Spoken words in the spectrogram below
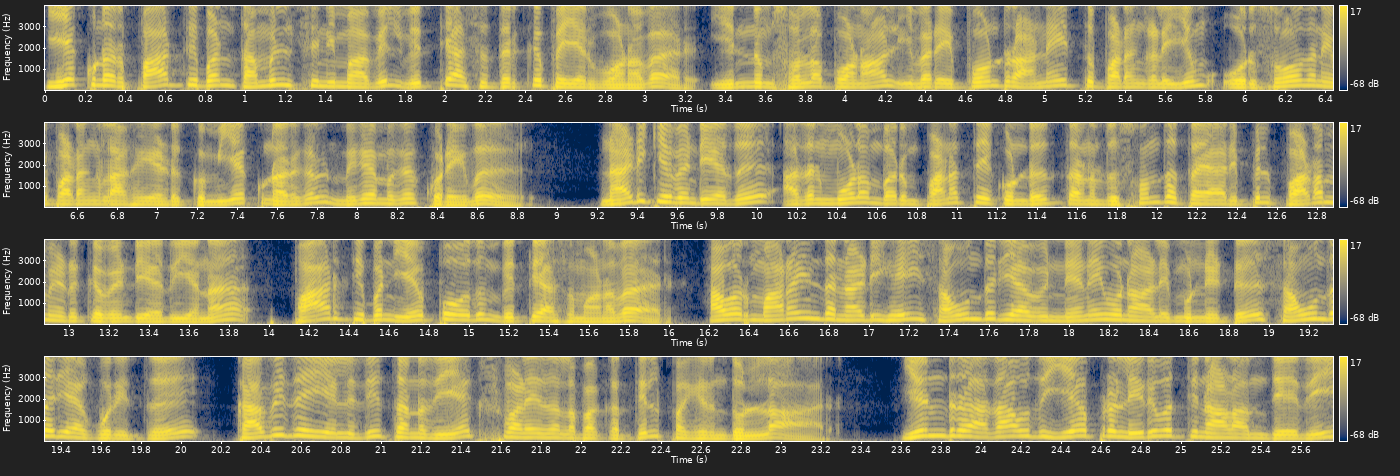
இயக்குனர் பார்த்திபன் தமிழ் சினிமாவில் வித்தியாசத்திற்கு பெயர் போனவர். இன்னும் சொல்லப்போனால் இவரை போன்ற அனைத்து படங்களையும் ஒரு சோதனை படங்களாக எடுக்கும் இயக்குனர்கள் மிக மிக குறைவு. நடிக்க வேண்டியது அதன் மூலம் வரும் பணத்தை கொண்டு தனது சொந்த தயாரிப்பில் படம் எடுக்க வேண்டியது என பார்த்திபன் எப்போதும் வித்தியாசமானவர். அவர் மறைந்த நடிகை சௌந்தர்யாவின் நினைவு நாளை முன்னிட்டு சௌந்தர்யா குறித்து கவிதை எழுதி தனது எக்ஸ் வலைதள பக்கத்தில் பகிர்ந்துள்ளார். இன்று அதாவது ஏப்ரல் இருபத்தி நாலாம் தேதி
